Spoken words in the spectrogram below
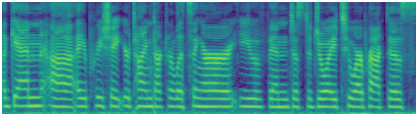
Again, uh, I appreciate your time, Dr. Litzinger. You have been just a joy to our practice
